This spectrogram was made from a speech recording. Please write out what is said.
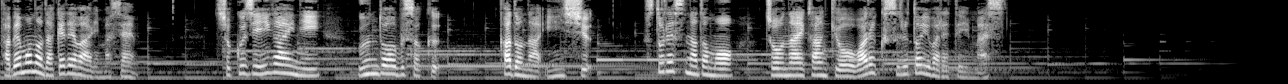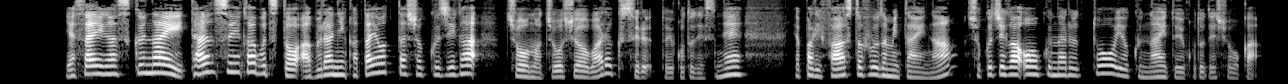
食べ物だけではありません。食事以外に運動不足過度な飲酒ストレスなども腸内環境を悪くすると言われています野菜が少ない炭水化物と油に偏った食事が腸の調子を悪くするということですね。やっぱりファーストフードみたいな食事が多くなると良くないということでしょうか。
